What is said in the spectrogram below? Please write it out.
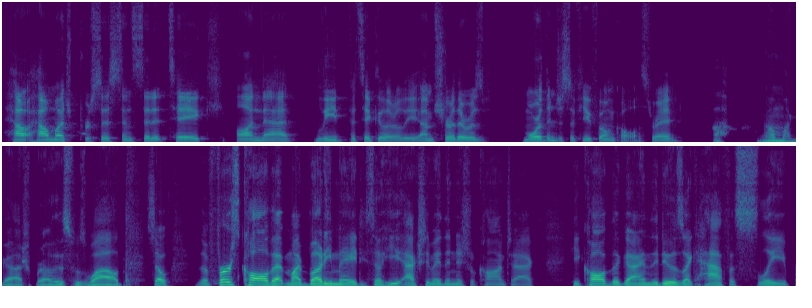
how how much persistence did it take on that lead particularly? I'm sure there was more than just a few phone calls, right? Oh, oh my gosh, bro, this was wild. So the first call that my buddy made, so he actually made the initial contact. He called the guy, and the dude was like half asleep.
